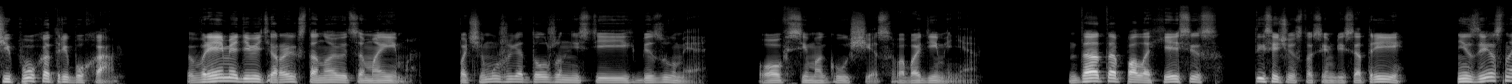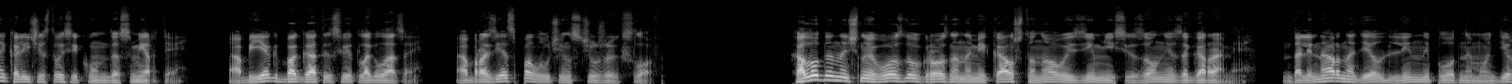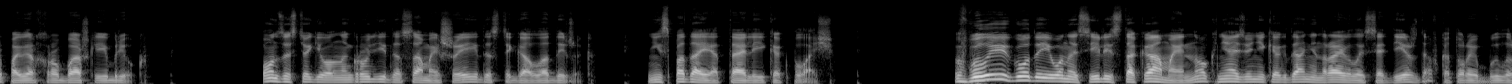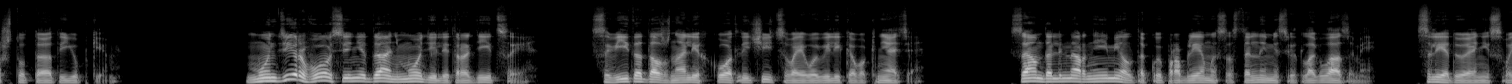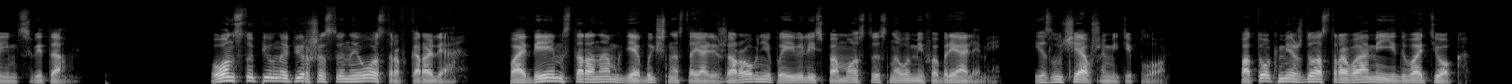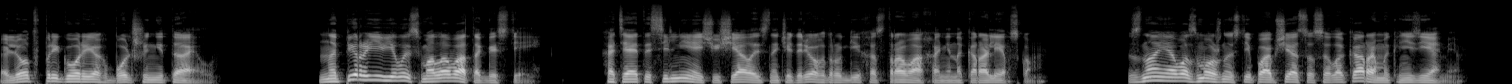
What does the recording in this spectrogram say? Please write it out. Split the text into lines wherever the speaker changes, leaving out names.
Чепуха-требуха. Время девятерых становится моим. Почему же я должен нести их безумие? О всемогущий, освободи меня. Дата Палахесис 1173. Неизвестное количество секунд до смерти. Объект богатый светлоглазый. Образец получен с чужих слов. Холодный ночной воздух грозно намекал, что новый зимний сезон не за горами. Долинар надел длинный плотный мундир поверх рубашки и брюк. Он застегивал на груди до самой шеи и достигал лодыжек, не спадая от талии, как плащ. В былые годы его носили стакамой, но князю никогда не нравилась одежда, в которой было что-то от юбки. Мундир вовсе не дань моде или традиции. Свита должна легко отличить своего великого князя. Сам Долинар не имел такой проблемы с остальными светлоглазыми, следуя они своим цветам. Он ступил на пиршественный остров короля. По обеим сторонам, где обычно стояли жаровни, появились помосты с новыми фабриалями, излучавшими тепло. Поток между островами едва тек. Лед в пригорьях больше не таял. На пир явилось маловато гостей хотя это сильнее ощущалось на четырех других островах, а не на Королевском. Зная о возможности пообщаться с Элакаром и князьями,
